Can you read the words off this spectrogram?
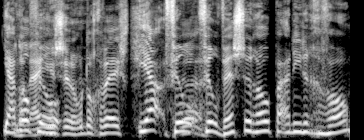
ja, wel veel. Is er ook nog geweest. Ja, veel, veel West-Europa in ieder geval.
